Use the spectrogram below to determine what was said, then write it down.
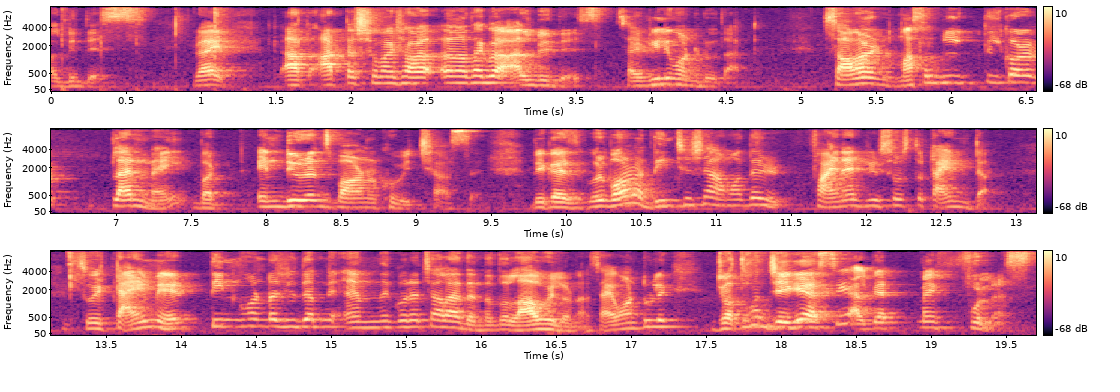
আল বি দিস রাইট আটটার সময় সবাই থাকবে all be this so I really want to do that so আমার মাসল বিল্ড করার প্ল্যান নাই বাট এন্ডিউরেন্স বাড়ানোর খুব ইচ্ছা আছে। বিকজ বলো না, দিন শেষে আমাদের ফাইনাইট রিসোর্স তো টাইমটা সো এই টাইমের তিন ঘণ্টা যদি আপনি এমনি করে চালায় দেন তা লাভ হইল না। আই ওয়ান্ট টু লাইক যতক্ষণ জেগে আসি I'll be at my fullest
